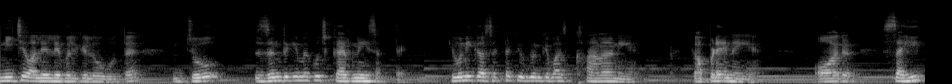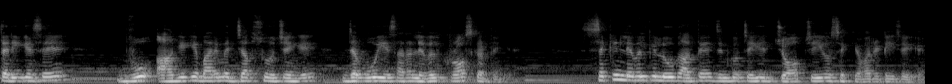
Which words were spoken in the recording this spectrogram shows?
नीचे वाले लेवल के लोग होते हैं, जो ज़िंदगी में कुछ कर नहीं सकते। क्यों नहीं कर सकते? क्योंकि उनके पास खाना नहीं है, कपड़े नहीं है। और सही तरीके से वो आगे के बारे में जब सोचेंगे, जब वो ये सारा लेवल क्रॉस कर देंगे। सेकेंड लेवल के लोग आते हैं जिनको चाहिए जॉब चाहिए और सिक्योरिटी चाहिए।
